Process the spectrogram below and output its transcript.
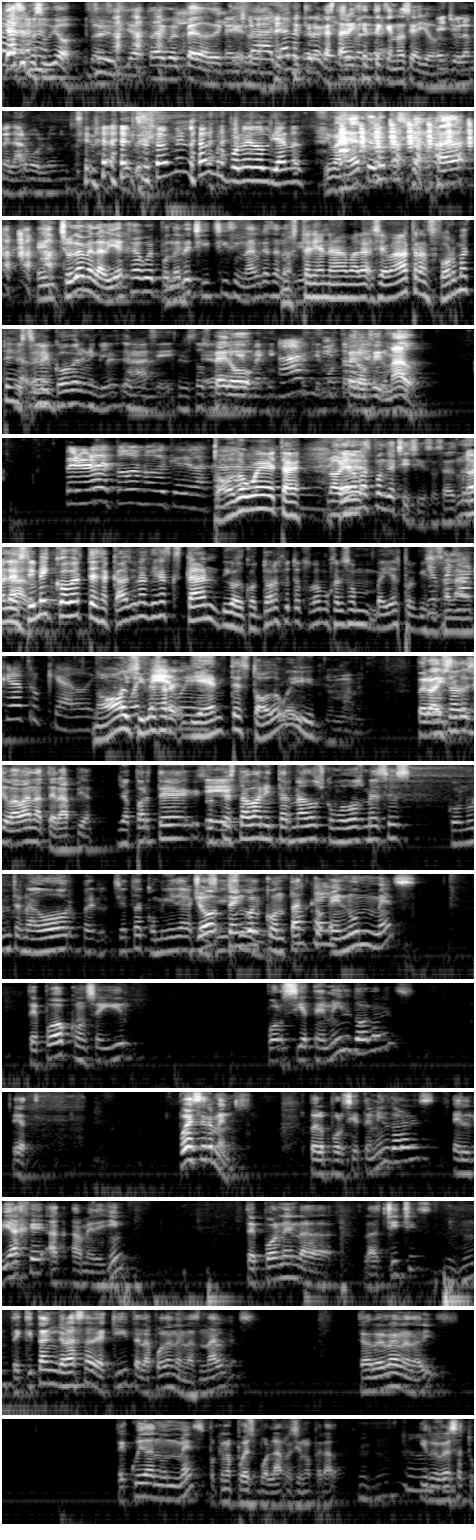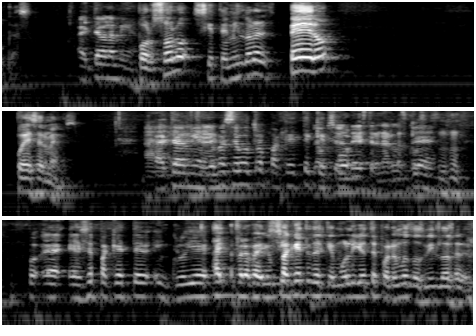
Ya se me subió. O sea, sí, ya traigo el pedo de que Enchula- ah, ya no quiero gastar en gente que no sea yo. Enchulame el árbol, ¿no? Enchúlame el árbol, ponme dos lianas. Imagínate uno que se llamara Enchúlame la vieja, güey, ponerle chichis y nalgas a la No vieja. estaría nada mala. Se llamaba Transfórmate. Este me cover en inglés. En, Ah, sí. en Estados Unidos. Pero, Ah, sí, sí, todo. pero firmado. Pero era de todo, ¿no? De que de la cara. Todo, güey. ta- No, yo eh, nomás pondría chichis, o sea, es muy No, en el pero- Makeover te sacabas de unas viejas que están, digo, con todo respeto, todas las mujeres son bellas porque Yo pensaba que era truqueado. dije, No, y sí les ser, dientes, todo, güey. No mames. Pero ahí O sea- sí los llevaban a terapia. Y aparte, Sí. creo que estaban internados como dos meses con un entrenador, cierta comida. Yo tengo el contacto en un mes. Te puedo conseguir por 7 mil dólares. Fíjate. Puede ser menos. Pero por 7 mil dólares, el viaje a, a Medellín. Te ponen la- las chichis. Te quitan grasa de aquí. Te la ponen en las nalgas. Te arreglan la nariz. Te cuidan un mes porque no puedes volar recién operado. Y regresa a tu casa. Ahí te va la mía. Por solo 7 mil dólares. Pero puede ser menos. Ahí te va la mía. Yo me sé otro paquete La que... opción por- de estrenar las cosas. Eh, Ese paquete incluye... Ay, pero hay un paquete en el que Mole y yo te ponemos dos mil dólares.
